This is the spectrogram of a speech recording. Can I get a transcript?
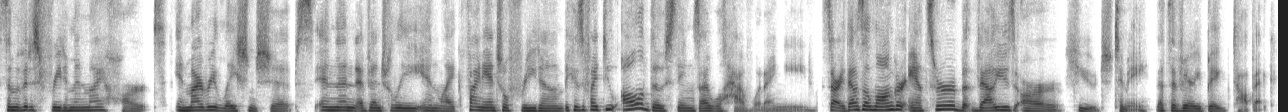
Some of it is freedom in my heart, in my relationships, and then eventually in like financial freedom. Because if I do all of those things, I will have what I need. Sorry, that was a longer answer, but values are huge to me. That's a very big topic.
